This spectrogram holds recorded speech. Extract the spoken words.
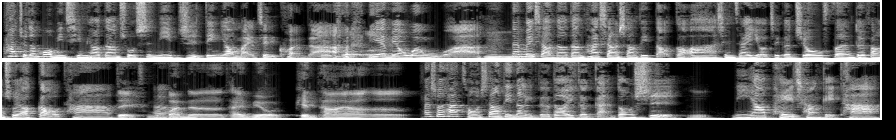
他觉得莫名其妙，当初是你指定要买这一款的啊，嗯、你也没有问我啊。嗯，但没想到，当他向上帝祷告啊，现在有这个纠纷，对方说要告他，对，怎么办呢？嗯、他也没有骗他呀。嗯，他说他从上帝那里得到一个感动是，嗯。你要赔偿给他，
